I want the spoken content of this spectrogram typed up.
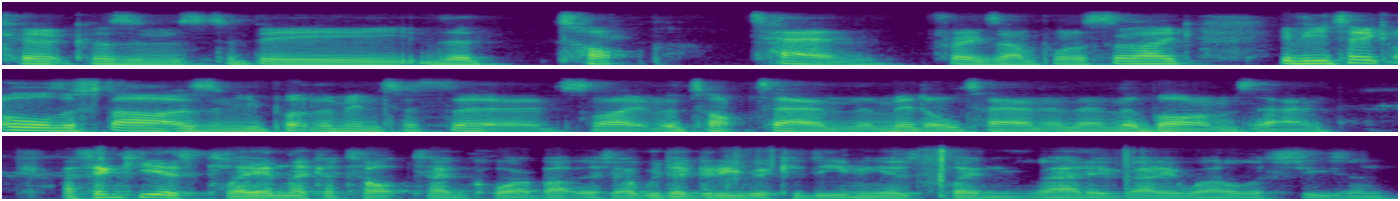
Kirk Cousins to be the top ten, for example. So like, if you take all the starters and you put them into thirds, like the top ten, the middle ten, and then the bottom ten, I think he is playing like a top ten quarterback. This I would agree with Kadeem. He is playing very very well this season.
